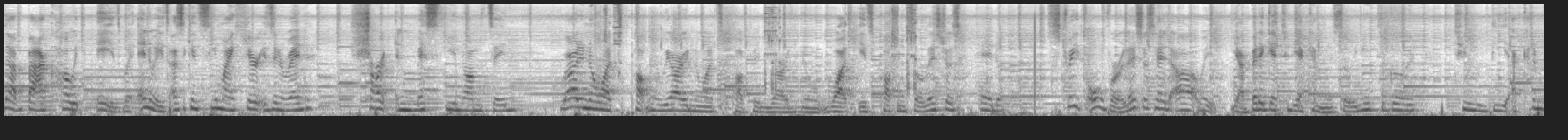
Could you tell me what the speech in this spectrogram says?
that back how it is. But anyways, as you can see, my hair is in red, short and messy, you know what I'm saying? We already know what's popping we already know what's popping we already know what is popping so let's just head straight over. Let's just head uh wait yeah better get to the academy. So we need to go to the academy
